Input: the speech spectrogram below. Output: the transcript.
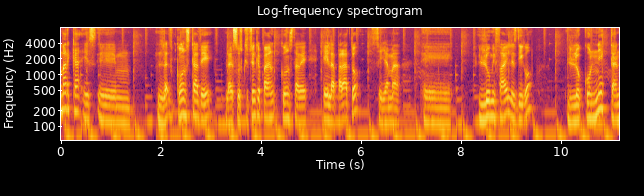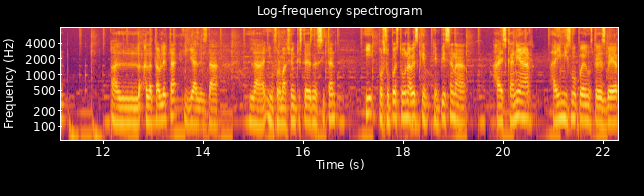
marca, es em, consta de la suscripción que pagan, consta de el aparato, se llama eh, Lumify, les digo, lo conectan a la tableta y ya les da la información que ustedes necesitan. Y por supuesto, una vez que empiezan a, escanear, ahí mismo pueden ustedes ver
